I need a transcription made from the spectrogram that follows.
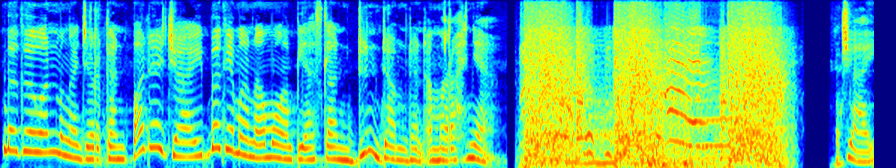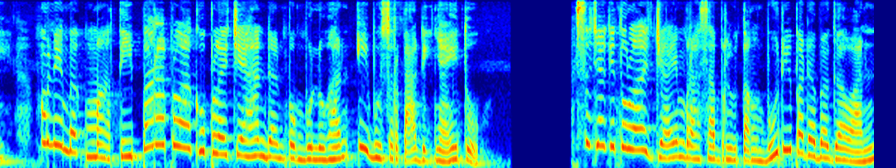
Bagawan mengajarkan pada Jai bagaimana melampiaskan dendam dan amarahnya. Jai menembak mati para pelaku pelecehan dan pembunuhan ibu serta adiknya itu. Sejak itulah Jai merasa berhutang budi pada Bagawan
